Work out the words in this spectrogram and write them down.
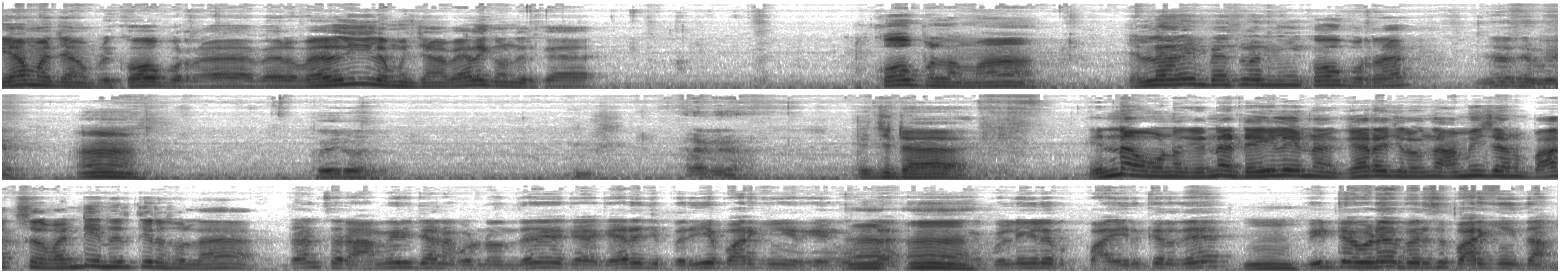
ஏன் மச்சான் அப்படி கோவப்படுற? வேற வெளியில மச்சான் வேலைக்கு வந்திருக்க. கோவப்படலாமா? எல்லாரையும் பேசல நீ கோவப்படுற? ஆ. போயிடுவாரு வச்சுட்டா? என்ன உனக்கு என்ன டெய்லி என்ன கேரேஜில் வந்து அமேசான் பாக்ஸில் வண்டியை நிறுத்திட சொல்ல? அதான் சார் அமெரிக்கான கொண்டு வந்து கேரேஜ் பெரிய பார்க்கிங் இருக்கு எங்க ஊர்ல. ஆ. எங்க பிள்ளைங்கள பா- இருக்கிறது வீட்டை விட பெருசு பார்க்கிங் தான்.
